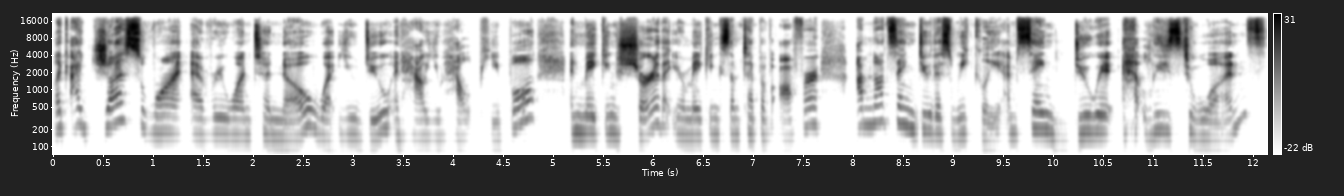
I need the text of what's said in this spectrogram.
Like I just want everyone to know what you do and how you help people and making sure that you're making some type of offer. I'm not saying do this weekly. I'm saying do it at least once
